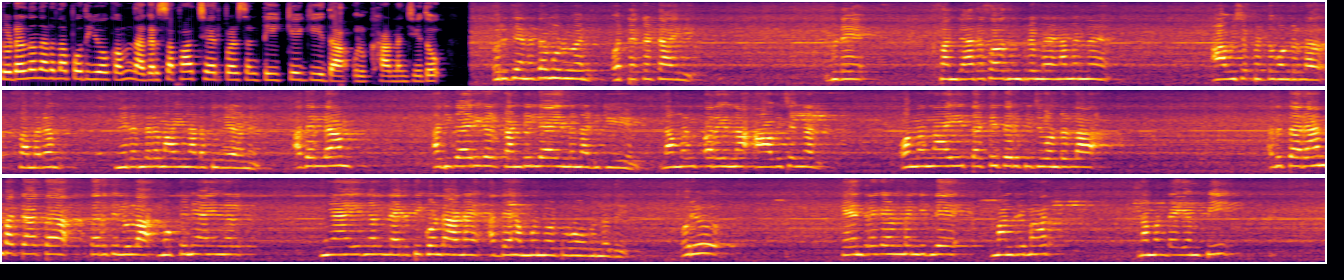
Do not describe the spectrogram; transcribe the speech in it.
തുടർന്ന് നടന്ന പൊതുയോഗം നഗരസഭാ ചെയർപേഴ്സൺ ടി കെ ഗീത ഉദ്ഘാടനം ചെയ്തു. ഒരു ജനത മുഴുവൻ ഒറ്റക്കെട്ടായി ഇവിടെ സഞ്ചാര സ്വാതന്ത്ര്യം വേണമെന്ന് ആവശ്യപ്പെട്ടുകൊണ്ടുള്ള സമരം നിരന്തരമായി നടത്തുകയാണ്. അതെല്ലാം അധികാരികൾ കണ്ടില്ല എന്ന് നടിക്കുകയും നമ്മൾ പറയുന്ന ആവശ്യങ്ങൾ ഒന്നൊന്നായി തട്ടിത്തെറിപ്പിച്ചുകൊണ്ടുള്ള അത് തരാൻ പറ്റാത്ത തരത്തിലുള്ള മുട്ടുന്യായങ്ങൾ ന്യായങ്ങൾ നിരത്തിക്കൊണ്ടാണ് അദ്ദേഹം മുന്നോട്ട് പോകുന്നത്. ഒരു കേന്ദ്ര ഗവൺമെന്റിന്റെ മന്ത്രിമാർ നമ്മളുടെ M P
